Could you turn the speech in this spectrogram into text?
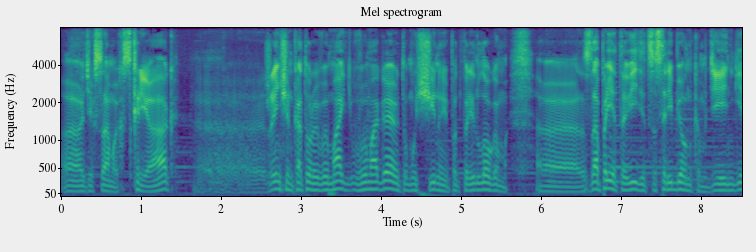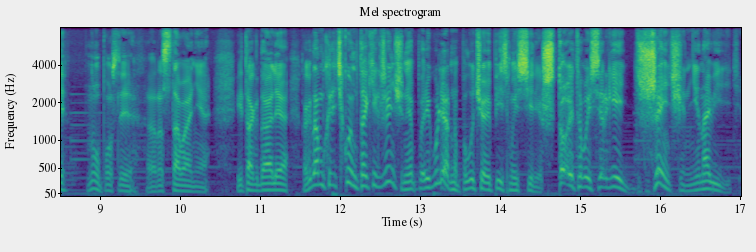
этих самых скряк, женщин, которые вымаг- вымогают у мужчины под предлогом э, запрета видеться с ребенком деньги, ну, после расставания и так далее. Когда мы критикуем таких женщин, я регулярно получаю письма из серии «Что это вы, Сергей, женщин ненавидите?»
